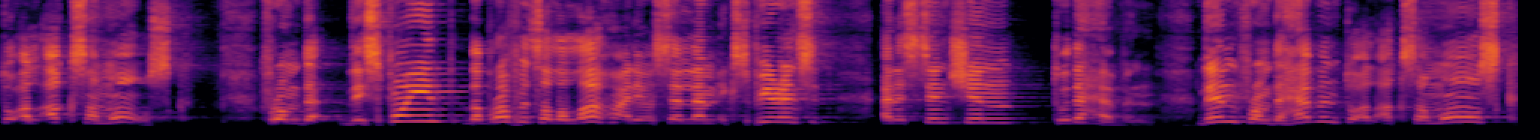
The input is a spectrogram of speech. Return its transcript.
to Al Aqsa Mosque. From the, this point, the Prophet وسلم, experienced an ascension to the heaven. Then from the heaven to Al Aqsa Mosque,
